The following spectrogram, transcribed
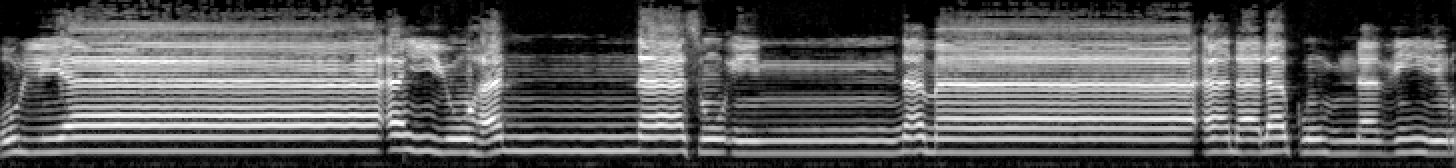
قل يا ايها الناس انما أنا لكم نذير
